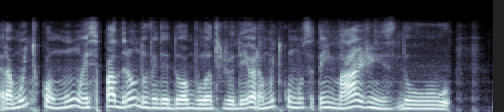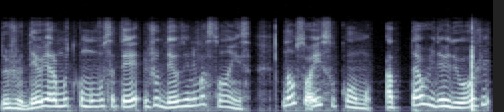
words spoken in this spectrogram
Era muito comum esse padrão do vendedor ambulante judeu, era muito comum você ter imagens do do judeu e era muito comum você ter judeus em animações. Não só isso, como até os dias de hoje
